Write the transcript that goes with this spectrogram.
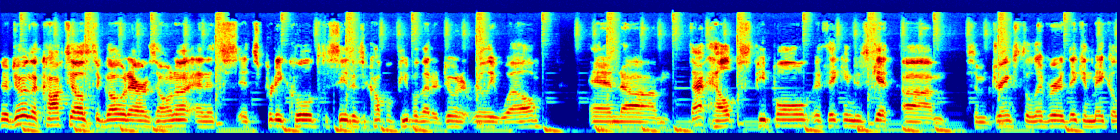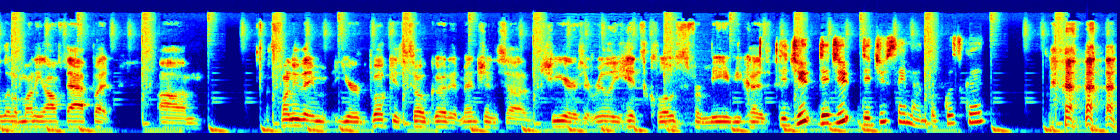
They're doing the cocktails to go in Arizona, and it's it's pretty cool to see. There's a couple people that are doing it really well, and um, that helps people if they can just get um, some drinks delivered. They can make a little money off that. But um, it's funny that your book is so good. It mentions uh, Cheers. It really hits close for me because Did you did you did you say my book was good?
